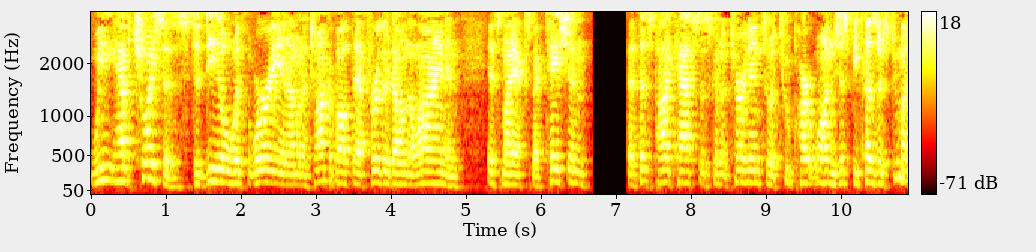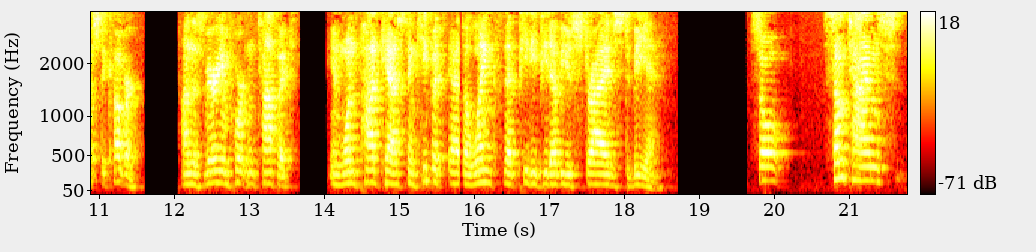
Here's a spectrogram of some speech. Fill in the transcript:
we have choices to deal with worry, and I'm going to talk about that further down the line. And it's my expectation that this podcast is going to turn into a two part one just because there's too much to cover on this very important topic in one podcast and keep it at the length that PDPW strives to be in. So sometimes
